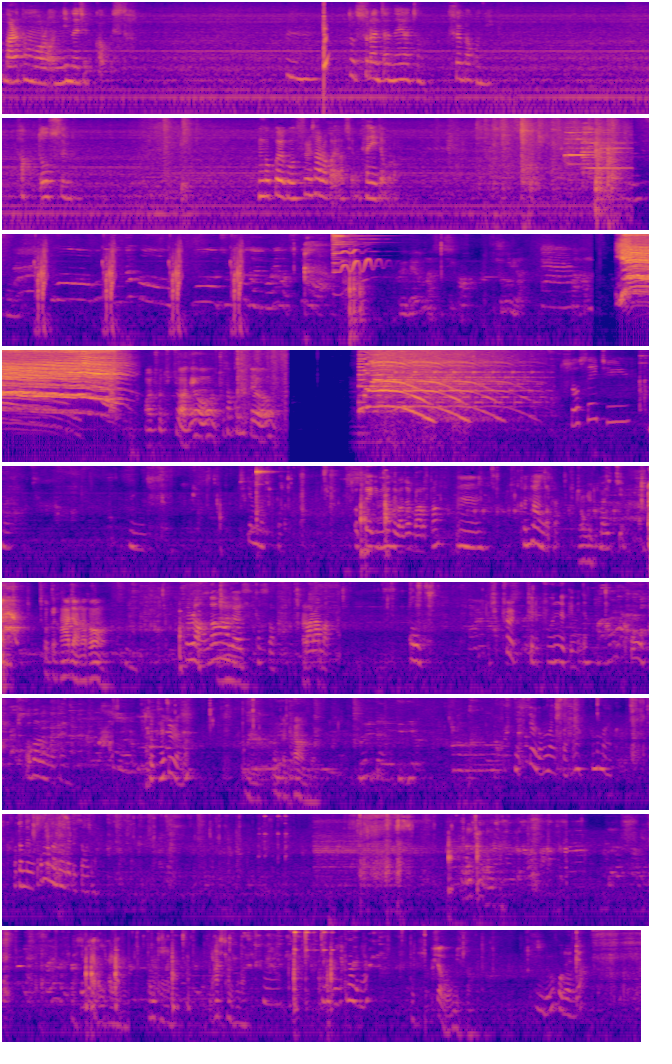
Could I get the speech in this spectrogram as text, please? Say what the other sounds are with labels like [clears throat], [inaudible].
마라탕 먹으러 언니네 집 가고 있어. 음, 또 술 한잔 해야죠. 술바구니. 밥도 술. 이거 끌고 술 사러 가요, 지금 편의점으로. 저 찍지 마세요. 초상권 있어요. 소세지. 음, 튀김 맛있다. 어때? 입맛에 맞아 마라탕? 음, 괜찮은 것 같아. 여기 맛있지? 그렇게 강하지 않아서 별로 안 강하게 시켰어 마라 맛 오, 식초를 되게 부은 느낌이네. 오, 꼬바로운 거 같아 그렇게 해주려나? 좀 괜찮은데. 수제를 너무 많이 시켰어. 한 번만 할까? 어떤 데는 조금만 넣는 데도 있어가지고. 심피가 너무 달라. 동태 양식처럼 생겼어. 이거 뭐 이렇게 넣으면? 피자 너무 비싸. 누구 거 넣었냐?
